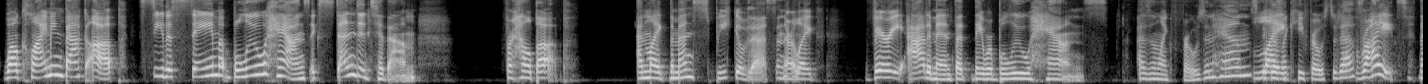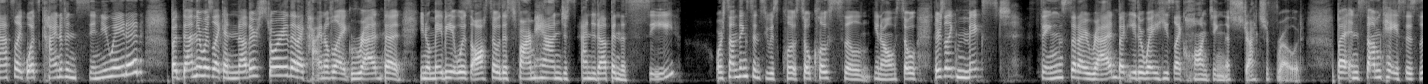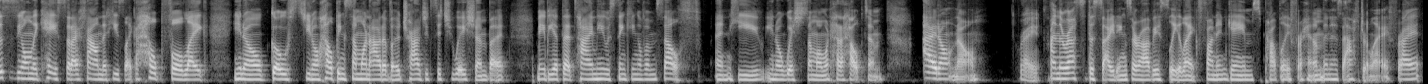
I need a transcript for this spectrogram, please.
while climbing back up, see the same blue hands extended to them for help up. And like the men speak of this and they're like very adamant that they were blue hands. As in like frozen hands? Because Like- like he froze to death? Right. That's like what's kind of insinuated. But then there was like another story that I kind of like read that, you know, maybe it was also this farmhand just ended up in the sea or something since he was close so close to, you know, so there's like mixed things that I read, but either way, he's like haunting this stretch of road. But in some cases, this is the only case that I found that he's like a helpful, like, you know, ghost, you know, helping someone out of a tragic situation. But maybe at that time he was thinking of himself and he, you know, wished someone would have helped him. I don't know. Right. And the rest of the sightings are obviously like fun and games, probably for him in his afterlife, right?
